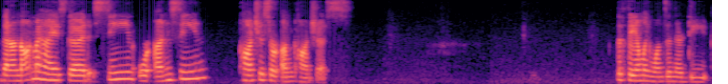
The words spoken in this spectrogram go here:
that are not my highest good, seen or unseen, conscious or unconscious. The family one's in there deep.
